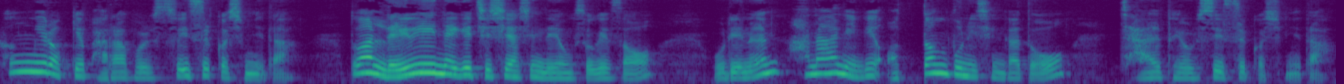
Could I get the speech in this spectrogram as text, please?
흥미롭게 바라볼 수 있을 것입니다. 또한 레위인에게 지시하신 내용 속에서 우리는 하나님이 어떤 분이신가도 잘 배울 수 있을 것입니다.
